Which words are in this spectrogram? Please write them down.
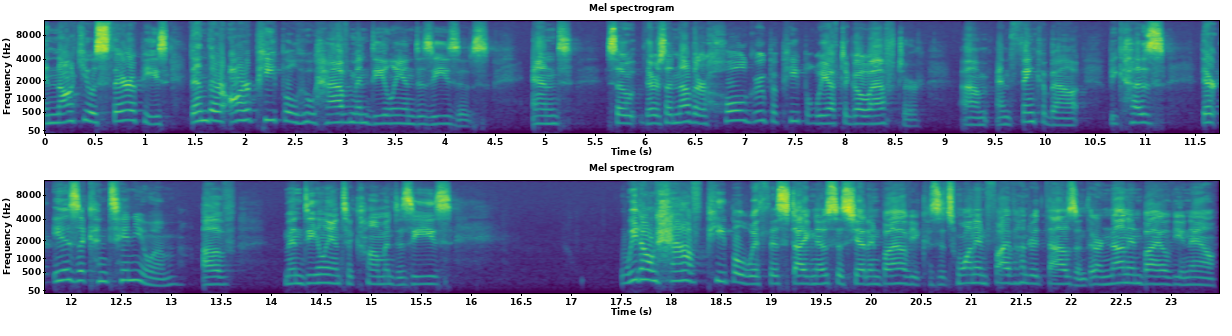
innocuous therapies, then there are people who have Mendelian diseases. And so there's another whole group of people we have to go after um, and think about because there is a continuum of Mendelian to common disease. We don't have people with this diagnosis yet in BioVU because it's one in 500,000. There are none in BioVU now,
